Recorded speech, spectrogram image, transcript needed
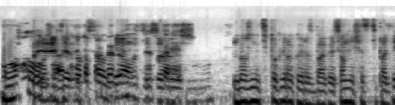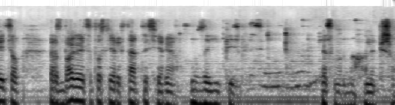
Ну, хуй знает, я кто-то пробегал здесь, типа, скорее всего. Нужно типа игроку разбагать. Он мне сейчас типа ответил, разбагается после рестарта серии. Ну заебись, блядь. Сейчас ему нахуй напишу.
